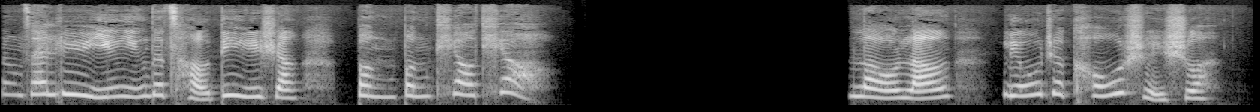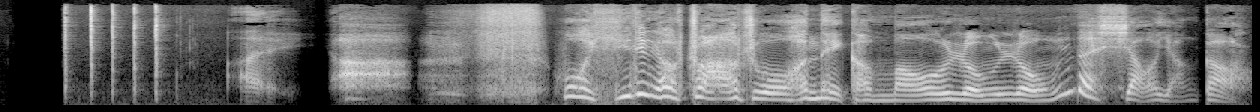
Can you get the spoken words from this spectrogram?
正在绿莹莹的草地上蹦蹦跳跳。老狼流着口水说：“哎呀，我一定要抓住那个毛茸茸的小羊羔。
